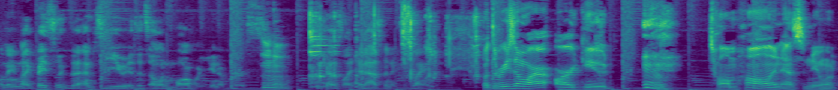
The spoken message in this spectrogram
I mean, like basically the MCU is its own Marvel universe mhm. because like it has been explained. But the reason why I argued Tom Holland as the new one,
